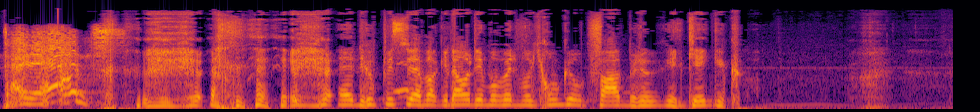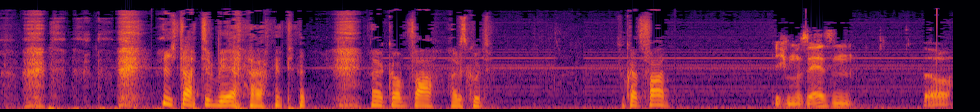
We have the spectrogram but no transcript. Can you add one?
Dein Ernst? Ey, du bist mir aber genau in dem Moment, wo ich rumgefahren bin, entgegengekommen. Ich dachte mir, na komm, fahr, alles gut. Du kannst fahren. Ich muss essen. So.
